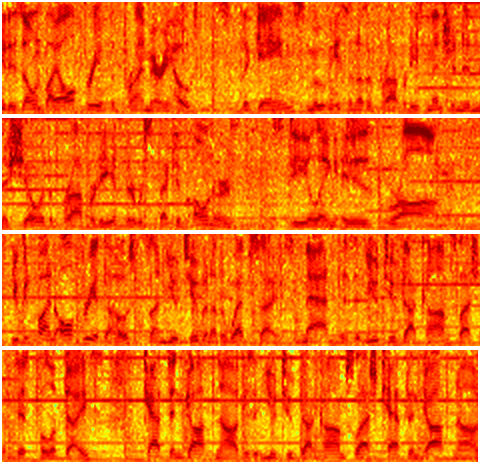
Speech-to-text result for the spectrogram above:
It is owned by all three of the primary hosts. The games, movies, and other properties mentioned in this show are the property of their respective owners. Stealing is wrong. You can find all three of the hosts on YouTube and other websites. Matt is at youtube.com slash a fistful of dice. Captain Gothnog is at youtube.com slash Captain Gothnog.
